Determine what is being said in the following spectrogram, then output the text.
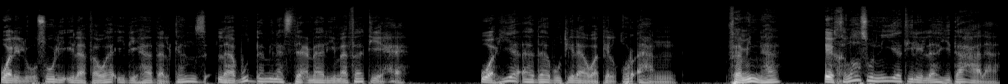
وللوصول إلى فوائد هذا الكنز لا بد من استعمال مفاتيحه وهي آداب تلاوة القرآن فمنها إخلاص النية لله تعالى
